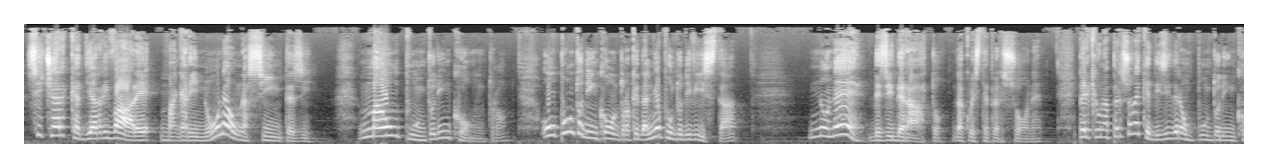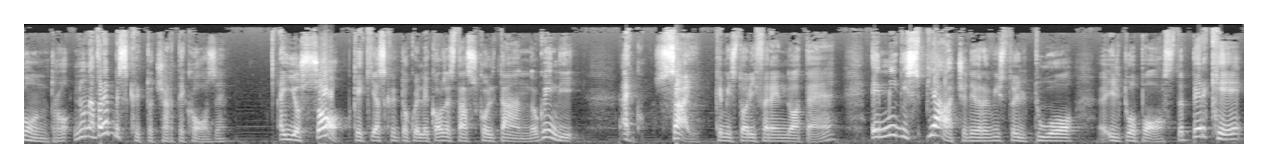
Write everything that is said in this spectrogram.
si cerca di arrivare magari non a una sintesi, ma a un punto di incontro. Un punto di incontro che dal mio punto di vista non è desiderato da queste persone, perché una persona che desidera un punto di incontro non avrebbe scritto certe cose. E io so che chi ha scritto quelle cose sta ascoltando, quindi Ecco, sai che mi sto riferendo a te e mi dispiace di aver visto il tuo, eh, il tuo post perché,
